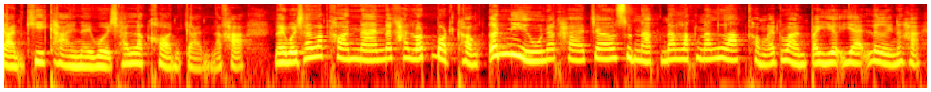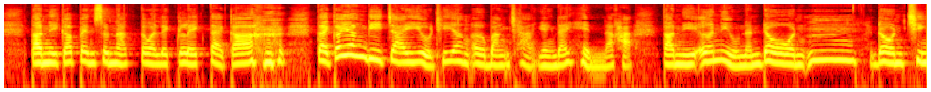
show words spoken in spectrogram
การขี้คายในเวอร์ชันละครกันนะคะ ในเวอร์ชันละครนั้นนะคะลดบทของเอิ้นหนิวนะคะ เจ้าสุนัขน่ารักน่ารักของแอดวานไปเยอะแยะเลยนะคะ ตอนนี้ก็เป็นสุนัขตัวเล็กๆ แต่ก็แต่ก็ยังดีใจอยู่ที่ยังเออบางฉากยังได้เห็นนะคะ ตอนนี้เออหนิวนั้นโดนอืมโดนชิง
